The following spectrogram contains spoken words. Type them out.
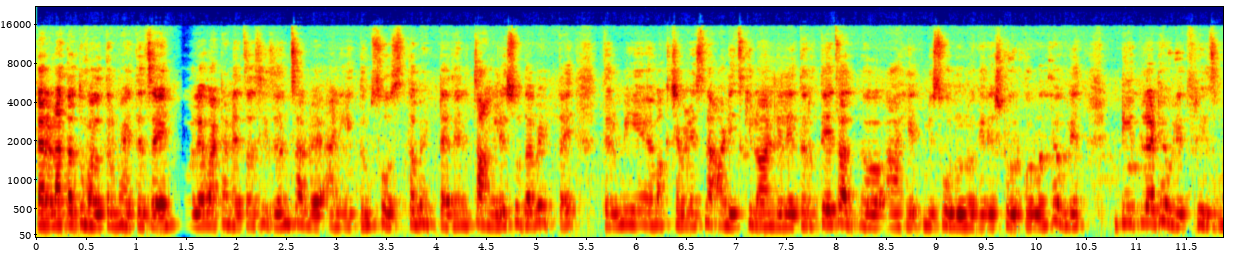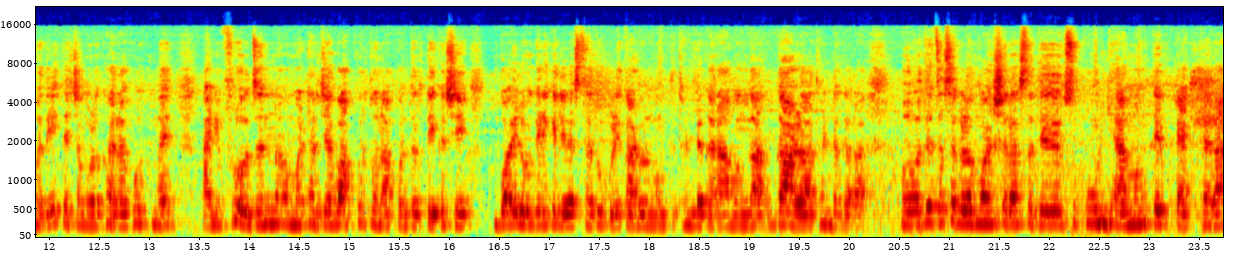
कारण आता तुम्हाला तर माहीतच आहे. ओल्या वाटाण्याचा सीझन चालू आहे आणि एकदम स्वस्त भेटत आहेत आणि चांगले सुद्धा भेटत आहेत तर मी मागच्या वेळेस ना अडीच किलो आणलेले तर तेच आहेत. मी सोलून वगैरे स्टोअर करून ठेवलेत. डीपला ठेवलेत फ्रीजमध्ये त्याच्यामुळे खराब होत नाहीत. आणि फ्रोझन मटार जे वापरतो ना आपण तर ते कसे बॉईल वगैरे केलेले असतात उकळे काढून मग ते थंड करा मग गा गाळा थंड करा. त्याचं सगळं मॉइश्चर असतं ते सुकवून घ्या मग ते पॅक करा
